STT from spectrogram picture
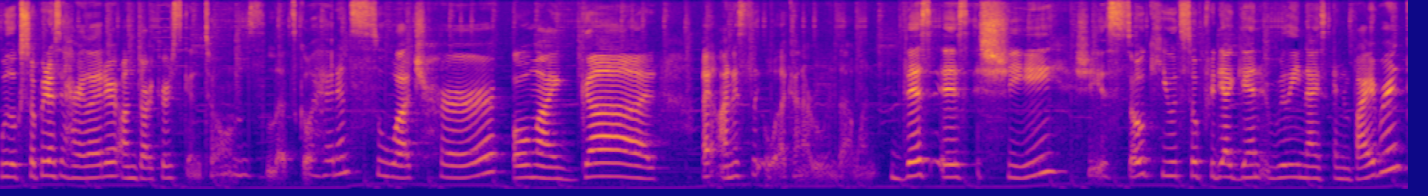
will look so pretty as a highlighter on darker skin tones. Let's go ahead and swatch her. Oh my god. I honestly, oh, I kind of ruined that one. This is she. She is so cute, so pretty. Again, really nice and vibrant.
